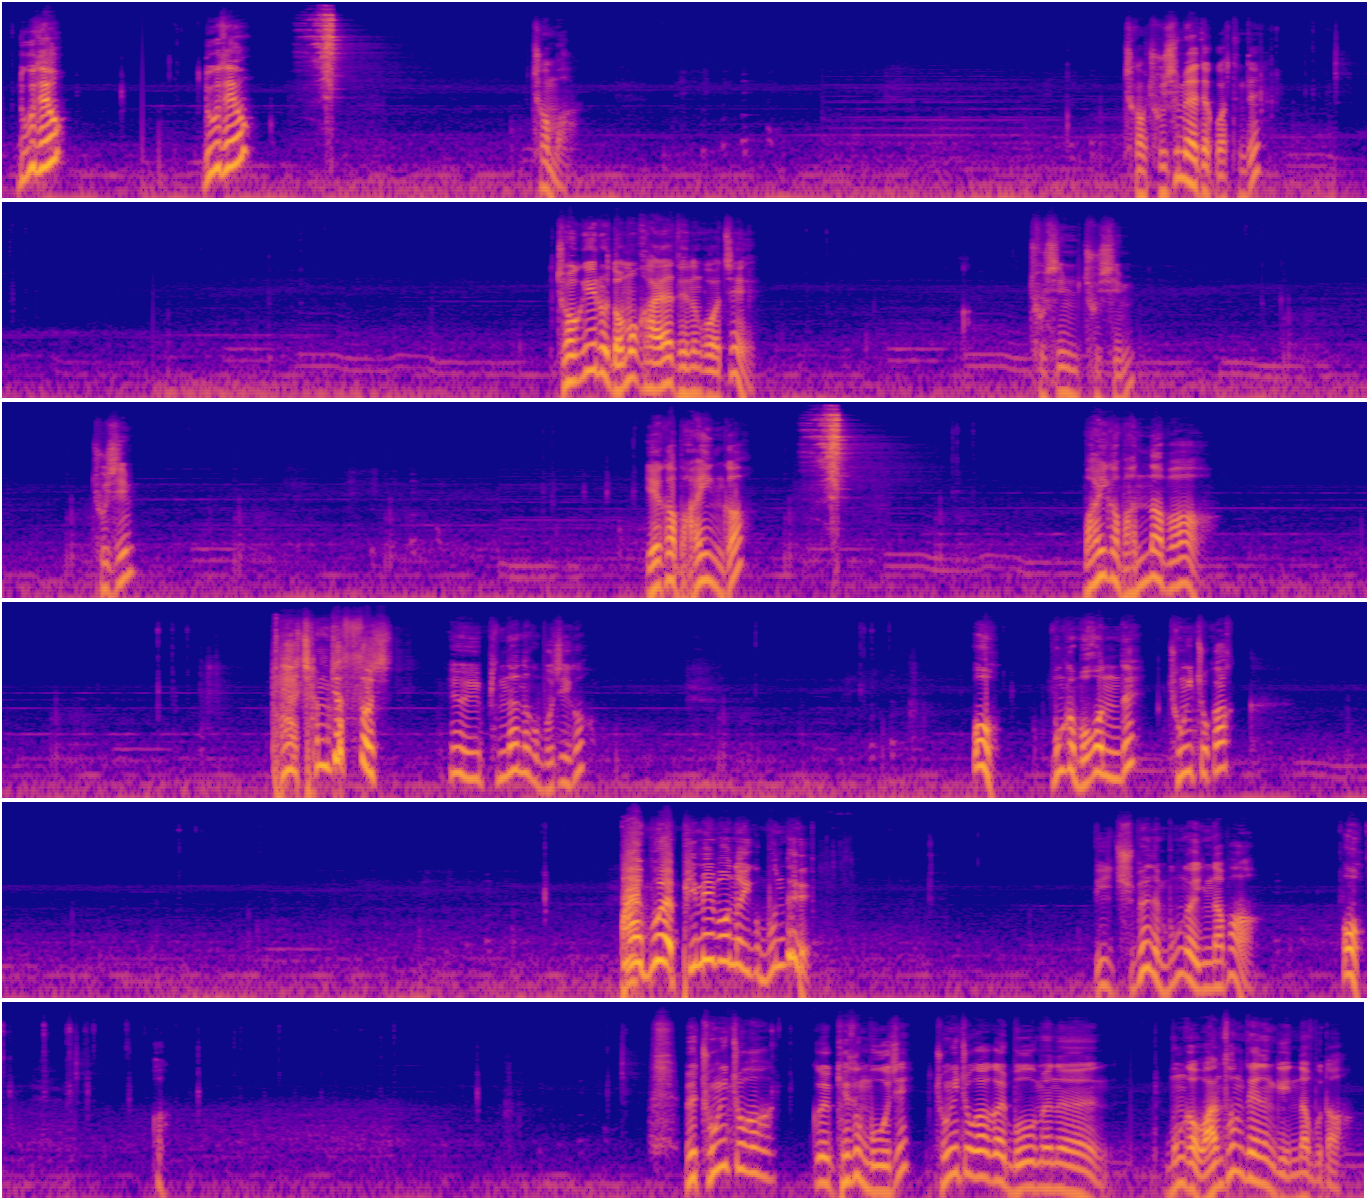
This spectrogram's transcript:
누구세요? 누구세요? 잠깐만. 잠깐 조심해야 될 것 같은데? 저기로 넘어가야 되는 거지? 조심, 조심. 조심. 얘가 마인가? 마이가 맞나봐. 아 잠겼어. 씨. 이거, 이거 빛나는 거 뭐지 이거? 오 뭔가 먹었는데? 종이 조각? 아 뭐야 비밀번호 이거 뭔데? 이 주변에 뭔가 있나봐. 어. 어. 왜 종이 조각 그걸 계속 모으지? 종이 조각을 모으면은 뭔가 완성되는 게 있나 보다.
